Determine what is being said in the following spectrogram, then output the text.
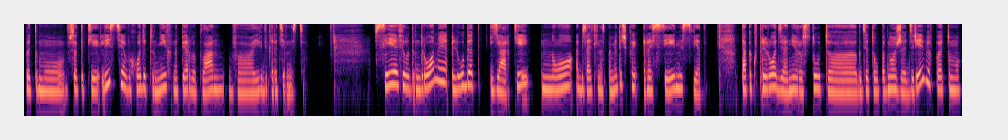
Поэтому все таки листья выходят у них на первый план в их декоративности. Все филодендроны любят яркий, но обязательно с пометочкой рассеянный свет так как в природе они растут э, где-то у подножия деревьев, поэтому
